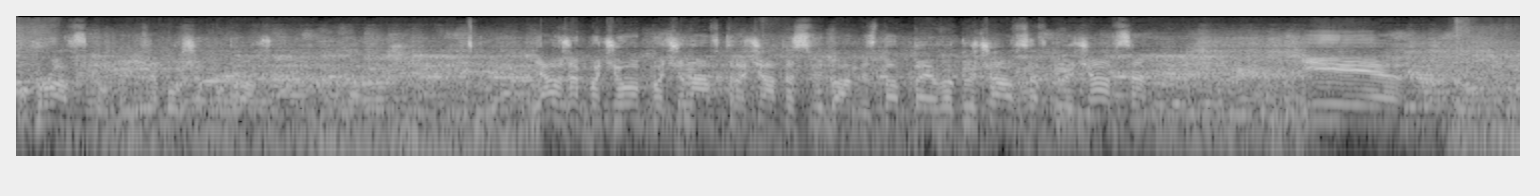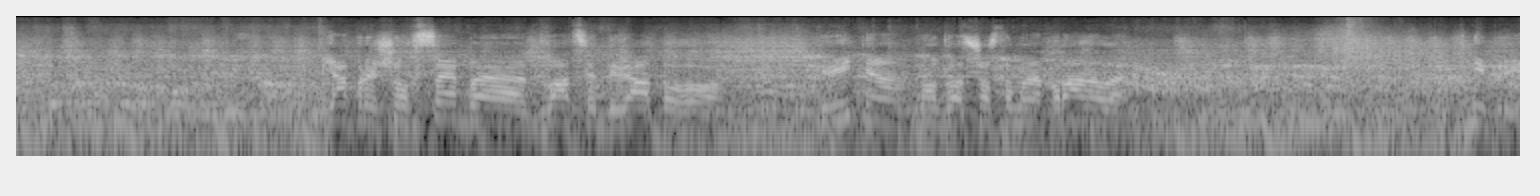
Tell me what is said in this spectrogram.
Покровську. Це був ще Покровськ. Я вже почав, починав втрачати свідомість. Тобто я виключався, включався. І я прийшов в себе 29 квітня, ну 26 мене поранили. В Дніпрі.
